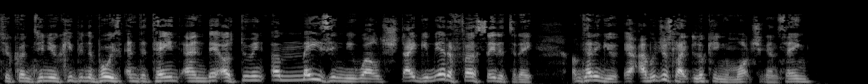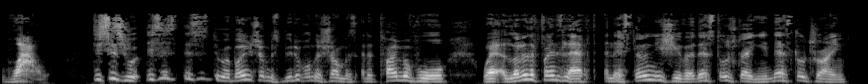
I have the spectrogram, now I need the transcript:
to continue keeping the boys entertained, and they are doing amazingly well. Steiging, we had a first Seder today. I'm telling you, I was just like looking and watching and saying, wow. This is, this is, this is the Rabboni Neshamas, beautiful Neshamas at a time of war where a lot of the friends left and they're still in yeshiva, they're still striking, they're still trying.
